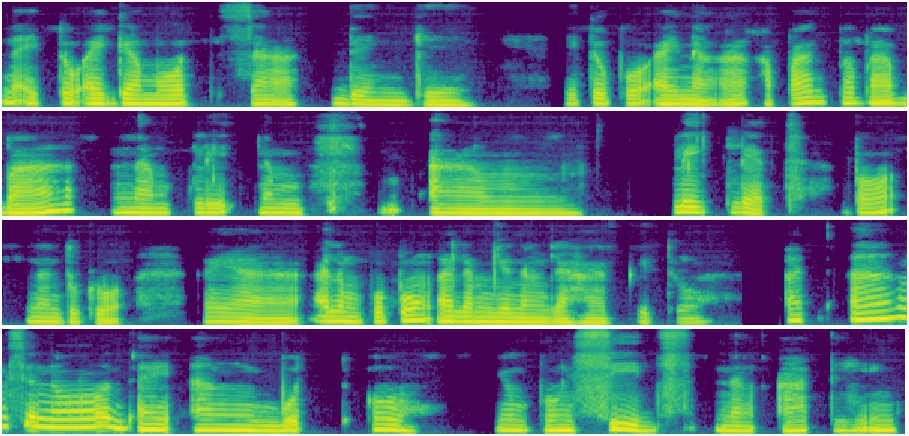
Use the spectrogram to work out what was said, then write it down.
na ito ay gamot sa dengue. Ito po ay nakakapagpababa ng pli, ng um, platelet po ng dugo. Kaya alam po pong alam nyo ng lahat ito. At ang sunod ay ang buto yung pong seeds ng ating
